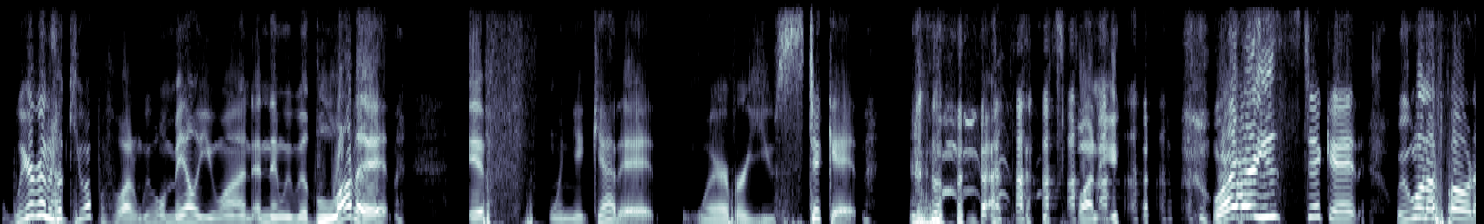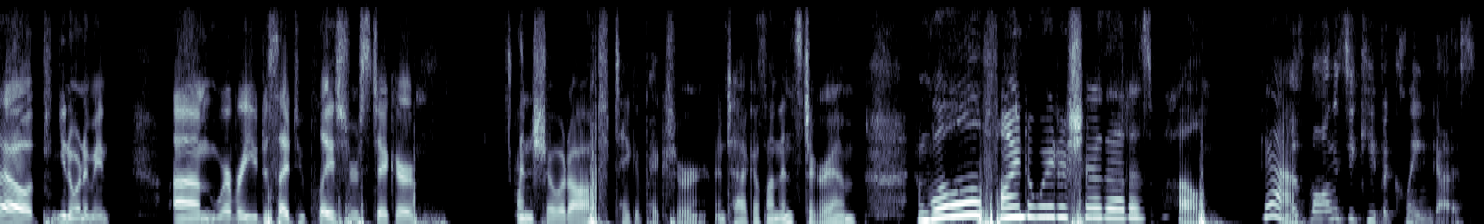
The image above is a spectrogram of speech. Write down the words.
we're gonna hook you up with one. We will mail you one, and then we would love it if when you get it, wherever you stick it, that's funny. wherever you stick it, we want a photo. You know what I mean? Um, wherever you decide to place your sticker and show it off, take a picture and tag us on Instagram, and we'll find a way to share that as well. Yeah, as long as you keep it clean guys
